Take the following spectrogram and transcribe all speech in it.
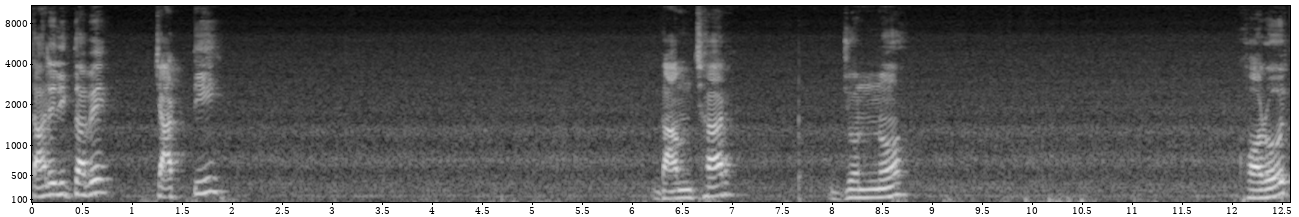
তাহলে লিখতে হবে, চারটি গামছার জন্য খরচ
